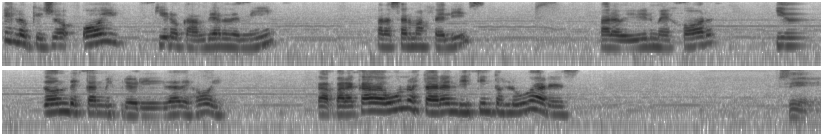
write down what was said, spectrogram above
qué es lo que yo hoy quiero cambiar de mí para ser más feliz, para vivir mejor y dónde están mis prioridades hoy. Para cada uno estará en distintos lugares. Sí,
